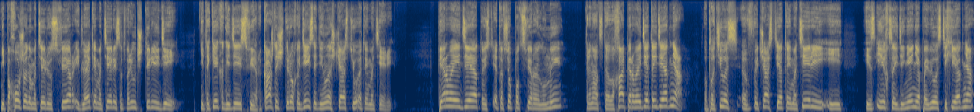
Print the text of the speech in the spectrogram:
не похожую на материю сфер, и для этой материи сотворил четыре идеи, не такие, как идеи сфер. Каждая из четырех идей соединилась с частью этой материи. Первая идея, то есть это все под сферой Луны, 13 Аллаха, первая идея – это идея огня. Воплотилась в части этой материи, и из их соединения появилась стихия огня.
